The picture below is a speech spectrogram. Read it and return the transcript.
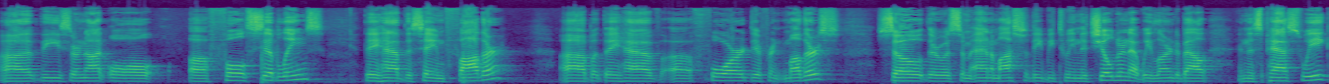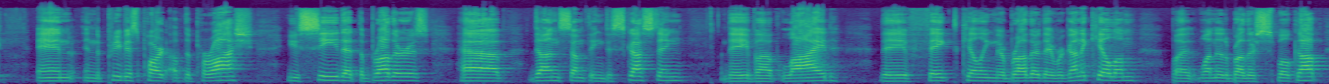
uh, these are not all uh, full siblings. They have the same father, uh, but they have uh, four different mothers. So there was some animosity between the children that we learned about in this past week. And in the previous part of the parash, you see that the brothers have done something disgusting. They've uh, lied. They've faked killing their brother. They were going to kill him, but one of the brothers spoke up.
